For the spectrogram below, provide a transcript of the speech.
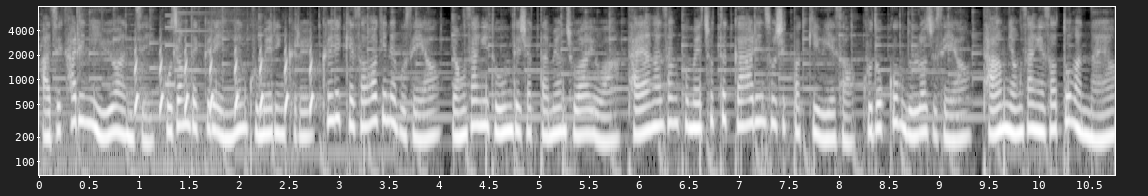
아직 할인이 유효한지 고정 댓글에 있는 구매 링크를 클릭해서 확인해보세요. 영상이 도움되셨다면 좋아요와 다양한 상품의 초특가 할인 소식 받기 위해서 구독 꼭 눌러주세요. 다음 영상에서 또 만나요.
